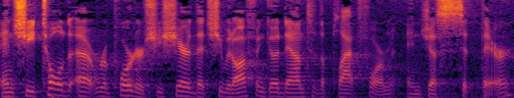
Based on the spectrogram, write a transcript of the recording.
And she told a reporter, she shared that she would often go down to the platform and just sit there.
